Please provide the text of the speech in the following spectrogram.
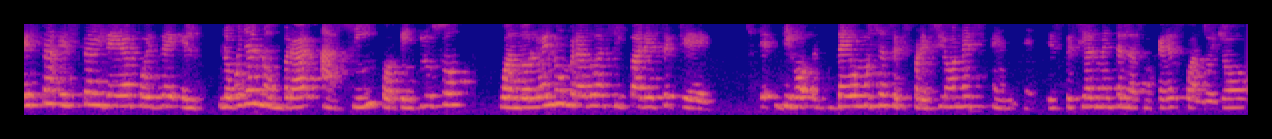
esta, esta idea, pues, de, el, lo voy a nombrar así, porque incluso cuando lo he nombrado así parece que, eh, digo, veo muchas expresiones, especialmente en las mujeres, cuando yo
